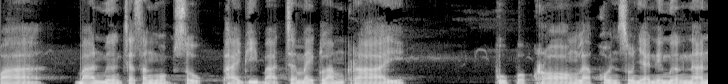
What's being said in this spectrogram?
ว่า บ้านเมืองจะสงบสุข ภัยพิบัติจะไม่กล้ำกลาย ผู้ปกครองและคนส่วนใหญ่ในเมืองนั้น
